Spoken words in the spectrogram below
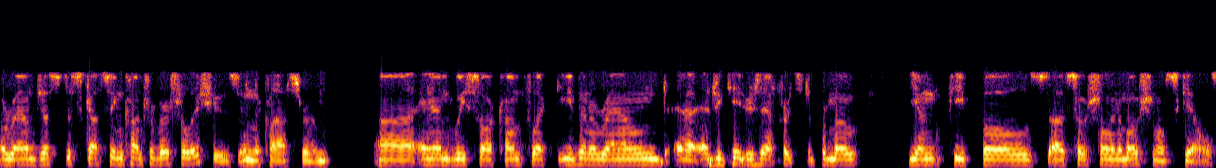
around just discussing controversial issues in the classroom. Uh, and we saw conflict even around uh, educators' efforts to promote young people's uh, social and emotional skills.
